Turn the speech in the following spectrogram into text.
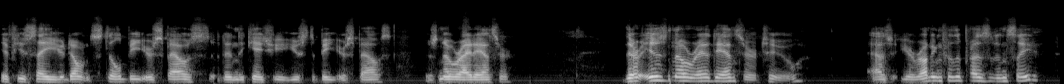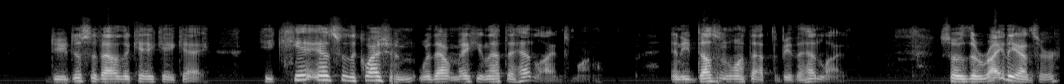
If you say you don't still beat your spouse, it indicates you used to beat your spouse. There's no right answer. There is no right answer to, as you're running for the presidency, do you disavow the KKK? He can't answer the question without making that the headline tomorrow. And he doesn't want that to be the headline. So the right answer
